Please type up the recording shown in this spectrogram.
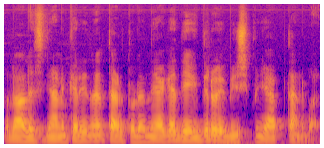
ਫਿਲਹਾਲ ਇਸ ਜਾਣਕਾਰੀ ਨਾਲ ਤੁਹਾਡੇ ਤੋਂ ਲੈਂਦੇ ਆ ਗਿਆ। ਦੇਖਦੇ ਰਹੋ ABC ਪੰਜਾਬ। ਧੰਨਵਾਦ।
